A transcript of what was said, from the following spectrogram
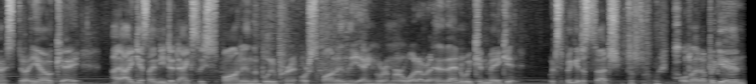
I still, yeah, okay. I, I, guess I need to actually spawn in the blueprint or spawn in the engram or whatever, and then we can make it. Which speaking of such, pull that up again.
